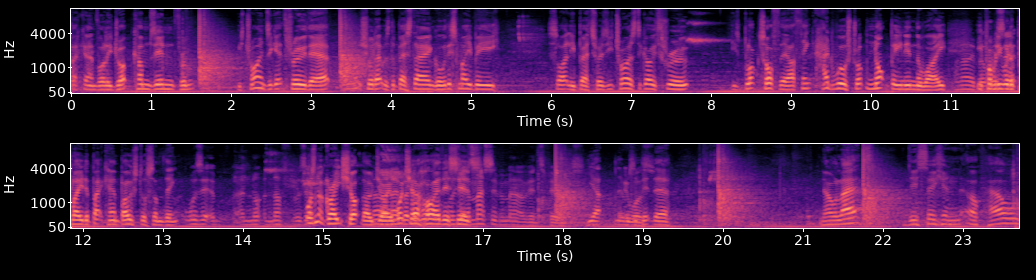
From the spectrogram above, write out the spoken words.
Backhand volley drop comes in from. He's trying to get through there. I'm not sure that was the best angle. This may be slightly better as he tries to go through. He's blocked off there. I think had Willstrop not been in the way, know, he probably would have played a backhand boast or something. Was it a, a not enough? Was Wasn't a great shot though, No, Joe. no, Watch how high this was is. It a massive amount of interference. yeah, there It was, a bit there. No let. Decision upheld.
